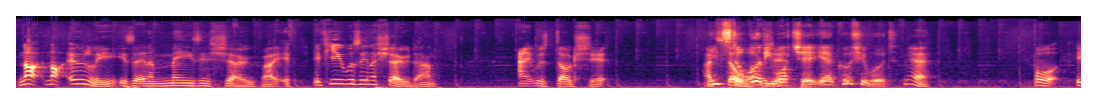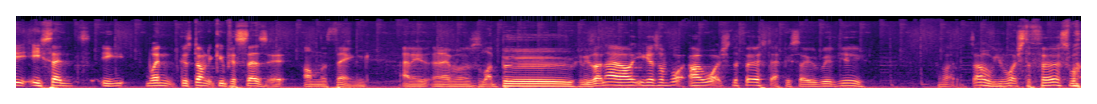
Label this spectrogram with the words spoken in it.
Not not only is it an amazing show, right? If if you was in a show, Dan, and it was dog shit, I'd You'd still, watch bloody it. watch it. Yeah, of course you would. Yeah. But he, he said he when because Dominic Cooper says it on the thing, and, he, and everyone's like boo, and he's like, no, you guys, I've wa- I watched the first episode with you. Like, oh, you watched the first one?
